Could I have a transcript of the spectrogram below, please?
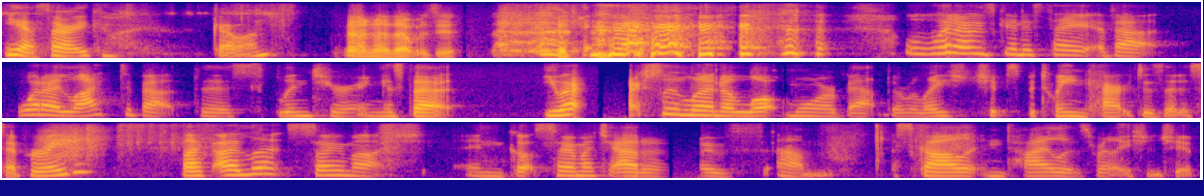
yeah, sorry, go, go on. No, no, that was it. well, what I was going to say about what I liked about the splintering is that you actually learn a lot more about the relationships between characters that are separated. Like I learned so much and got so much out of um, Scarlett and Tyler's relationship.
